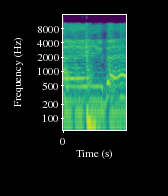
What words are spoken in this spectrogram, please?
baby.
